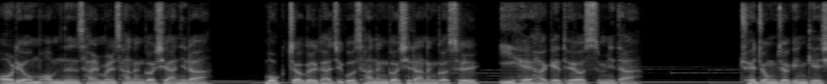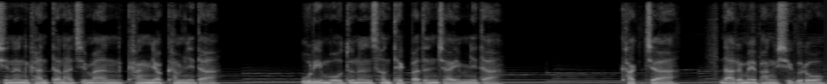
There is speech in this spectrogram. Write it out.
어려움 없는 삶을 사는 것이 아니라 목적을 가지고 사는 것이라는 것을 이해하게 되었습니다. 최종적인 계시는 간단하지만 강력합니다. 우리 모두는 선택받은 자입니다. 각자 나름의 방식으로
